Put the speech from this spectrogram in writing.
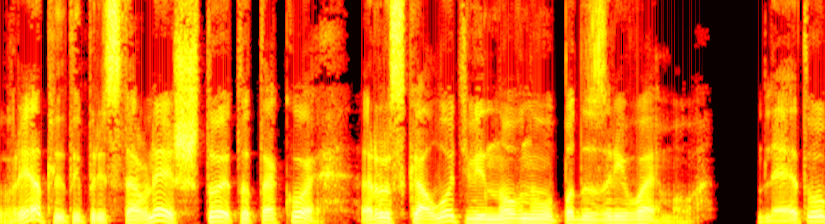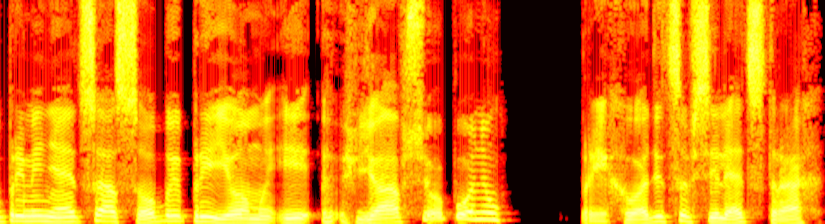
Вряд ли ты представляешь, что это такое — расколоть виновного подозреваемого. Для этого применяются особые приемы, и... Я все понял. Приходится вселять страх,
